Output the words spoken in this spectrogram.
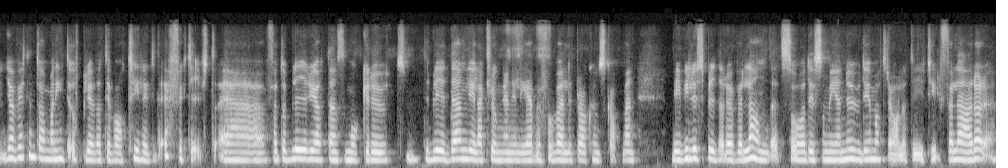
jag vet inte om man inte upplevde att det var tillräckligt effektivt. Eh, för då blir det ju att den som åker ut, det blir den lilla klungan elever får väldigt bra kunskap. Men vi vill ju sprida det över landet, så det som är nu, det materialet är ju till för lärare.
